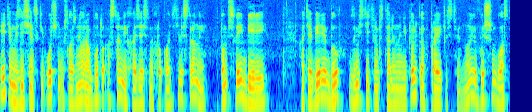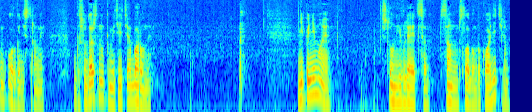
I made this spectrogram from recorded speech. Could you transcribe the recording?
Этим Вознесенский очень усложнял работу остальных хозяйственных руководителей страны, в том числе и Берии, хотя Берия был заместителем Сталина не только в правительстве, но и в высшем властном органе страны, в Государственном комитете обороны. Не понимая, что он является самым слабым руководителем,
